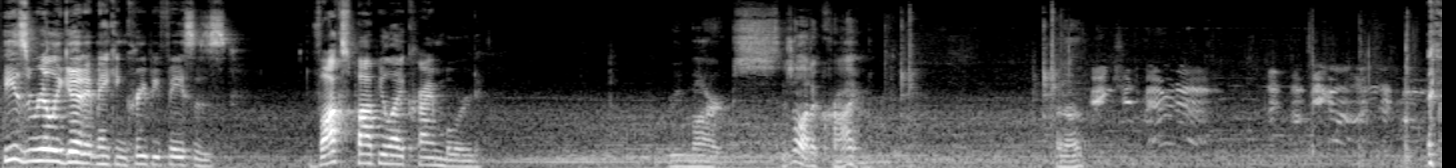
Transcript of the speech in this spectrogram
he's really good at making creepy faces. Vox Populi Crime Board. Remarks. There's a lot of crime. Hello? Ancient mariner, let the vigor undergo.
